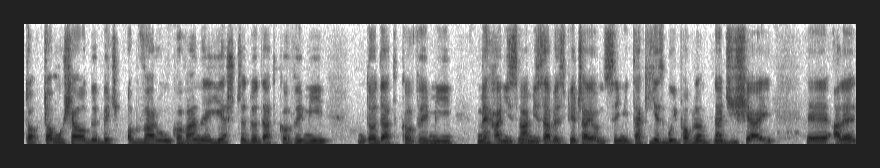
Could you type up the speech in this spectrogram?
to, to musiałoby być obwarunkowane jeszcze dodatkowymi, dodatkowymi mechanizmami zabezpieczającymi. Taki jest mój pogląd na dzisiaj. ale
